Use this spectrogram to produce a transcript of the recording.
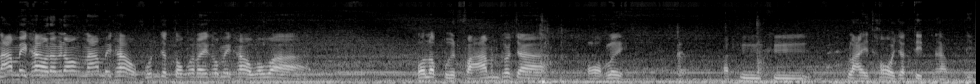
น้ำไม่เข้านะพี่น้องน้ำไม่เข้าฝนจะตกอะไรก็ไม่เข้า เพราะว่า พอเราเปิดฝามันก็จะออกเลยอะคือคือปลายท่อจะติดนะครับติด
